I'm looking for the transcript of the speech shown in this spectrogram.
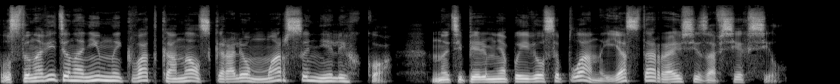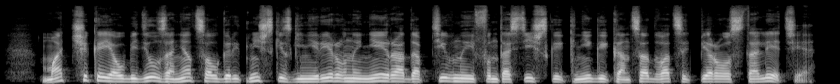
Установить анонимный квад-канал с королем Марса нелегко, но теперь у меня появился план, и я стараюсь изо всех сил. Матчика я убедил заняться алгоритмически сгенерированной нейроадаптивной фантастической книгой конца 21-го столетия,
